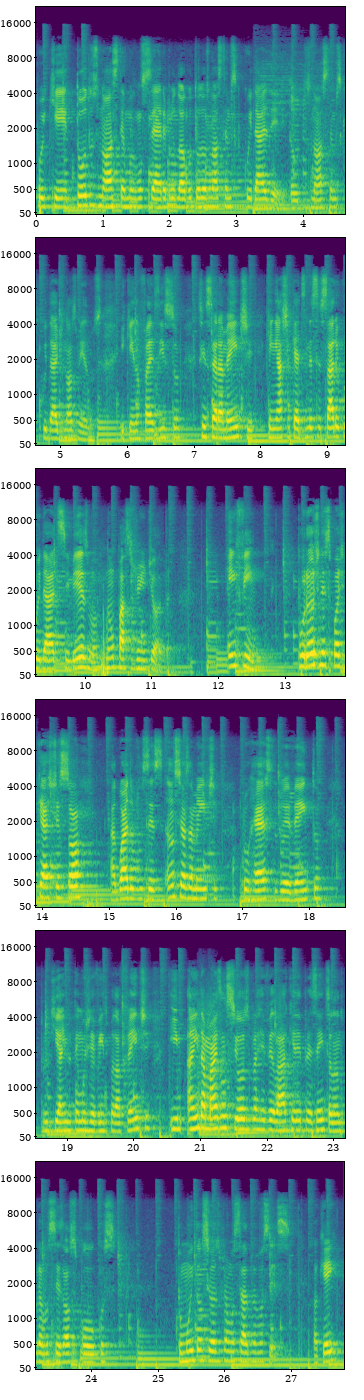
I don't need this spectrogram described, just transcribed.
porque todos nós temos um cérebro, logo todos nós temos que cuidar dele, todos nós temos que cuidar de nós mesmos. E quem não faz isso, sinceramente, quem acha que é desnecessário cuidar de si mesmo, não passa de um idiota. Enfim, por hoje nesse podcast é só. Aguardo vocês ansiosamente pro resto do evento porque ainda temos de evento pela frente e ainda mais ansioso para revelar aquele presente falando para vocês aos poucos. Tô muito ansioso para mostrar para vocês, ok?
